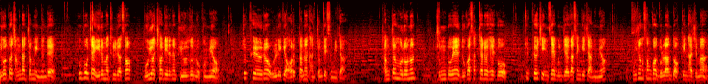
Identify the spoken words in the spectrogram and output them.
이것도 장단점이 있는데 후보자 이름을 틀려서 무효 처리되는 비율도 높으며 투표율을 올리기 어렵다는 단점도 있습니다. 장점으로는 중도에 누가 사퇴를 해도 투표지 인쇄 문제가 생기지 않으며 부정선거 논란도 없긴 하지만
